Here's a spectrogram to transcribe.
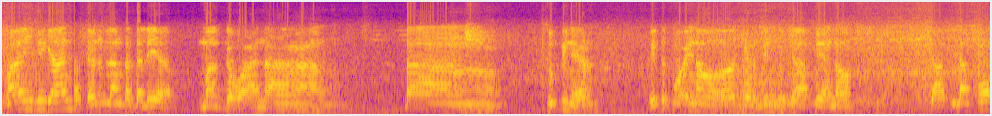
mga kaibigan. Ganun lang kadali magawa ng ng souvenir. Ito po ay na-order din sa Shopee, ano. Shopee lang po.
